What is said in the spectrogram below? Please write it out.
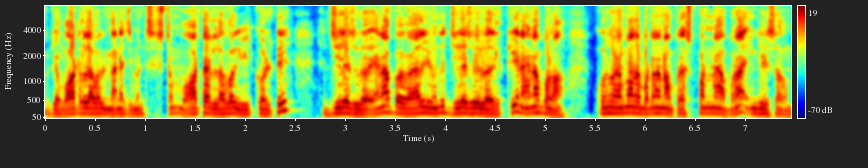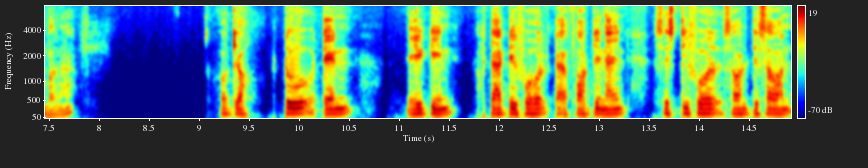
Okay water level management system water level equal to zero zero ஏன்னா இப்போ வேல்யூ வந்து ஜீரோ ஜீரோ இருக்குது நான் என்ன பண்ணலாம்? கொஞ்சம் கொஞ்சமாக அந்த பட்டனை நான் ப்ரெஸ் பண்ணேன் அப்படின்னா இங்கிலீஷ் ஆகும் பாருங்கள் okay two ten eighteen thirty four forty nine sixty four seventy seven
